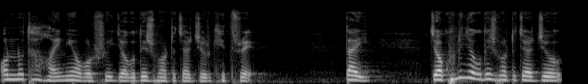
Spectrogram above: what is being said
অন্যথা হয়নি অবশ্যই জগদীশ ভট্টাচার্যর ক্ষেত্রে। তাই যখনই জগদীশ ভট্টাচার্য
